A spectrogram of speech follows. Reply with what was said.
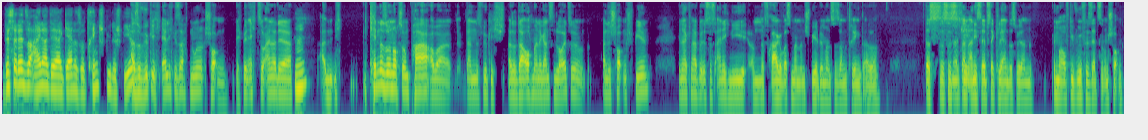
Bist du denn so einer, der gerne so Trinkspiele spielt? Also wirklich, ehrlich gesagt, nur schocken. Ich bin echt so einer, der. Hm? Ich, ich kenne so noch so ein paar, aber dann ist wirklich, also da auch meine ganzen Leute alle schocken spielen. In der Kneipe ist es eigentlich nie ähm, eine Frage, was man dann spielt, wenn man zusammen trinkt. Also das, das ist okay. dann eigentlich selbst erklärend, dass wir dann immer auf die Würfel setzen und schocken.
